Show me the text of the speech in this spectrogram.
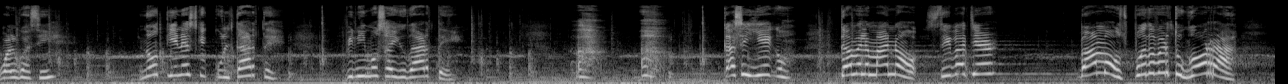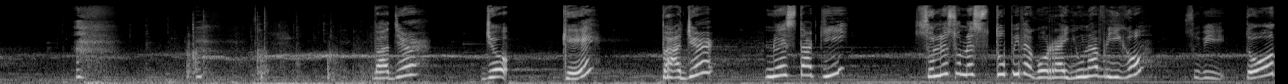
o algo así. No tienes que ocultarte. Vinimos a ayudarte. Ah, ah, casi llego. Dame la mano, ¿sí? Vamos, puedo ver tu gorra. ¿Badger? ¿Yo qué? ¿Badger? ¿No está aquí? ¿Solo es una estúpida gorra y un abrigo? Subí todo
